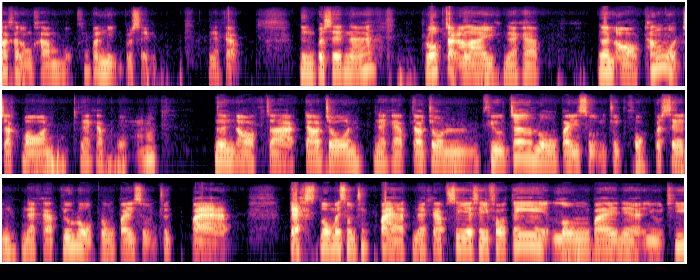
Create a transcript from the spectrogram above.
ราคาทองคำบวกขึ้นมาหนึ่งเปอร์เซ็นต์นะครับหนึ่งเปอร์เซ็นต์นะลบจากอะไรนะครับ เงินออกทั้งหมดจากบอลนะครับผมเงินออกจากดาวโจนส์นะครับดาวโจนส์ฟิวเจอร์ลงไป 0.6%นะครับยุโรปลงไป 0.8 DAX ลงไป 0.8 นะครับ CAC 40 ลงไปเนี่ยอยู่ที่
